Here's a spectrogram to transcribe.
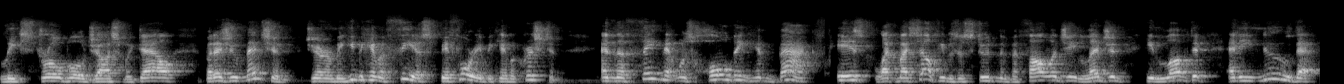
Lee Strobel, Josh McDowell. But as you mentioned, Jeremy, he became a theist before he became a Christian. And the thing that was holding him back is, like myself, he was a student of mythology, legend. He loved it. And he knew that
